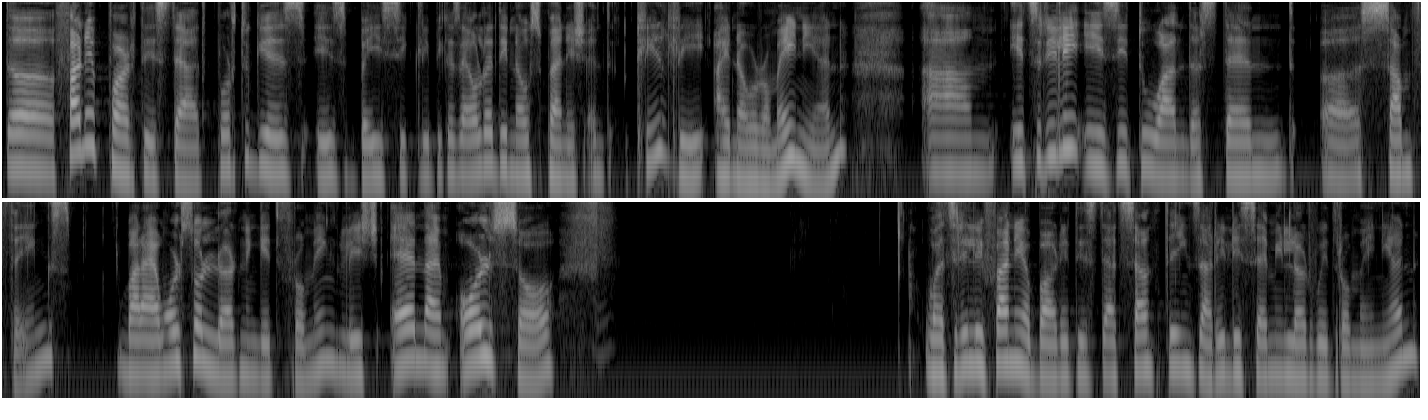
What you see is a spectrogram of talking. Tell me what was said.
The funny part is that Portuguese is basically because I already know Spanish and clearly I know Romanian. Um, it's really easy to understand uh, some things, but I'm also learning it from English, and I'm also. What's really funny about it is that some things are really similar with Romanian,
